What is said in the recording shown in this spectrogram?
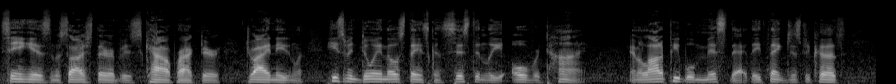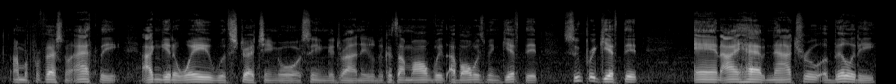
seeing his massage therapist, chiropractor, dry needling. He's been doing those things consistently over time. And a lot of people miss that. They think just because I'm a professional athlete, I can get away with stretching or seeing a dry needle because I'm always I've always been gifted, super gifted, and I have natural ability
